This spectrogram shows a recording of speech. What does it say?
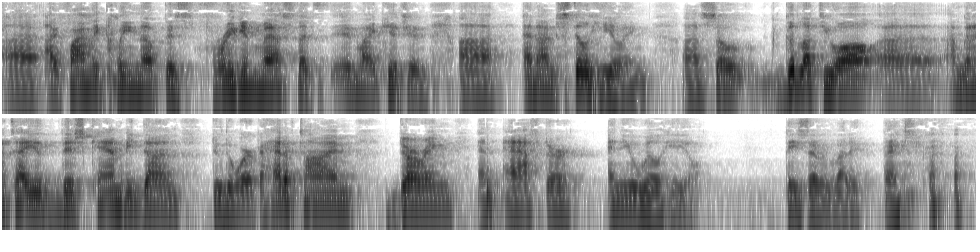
uh, I finally cleaned up this friggin' mess that's in my kitchen, uh, and I'm still healing. Uh, so good luck to you all. Uh, I'm going to tell you this can be done. Do the work ahead of time, during, and after, and you will heal. Peace, everybody. Thanks.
